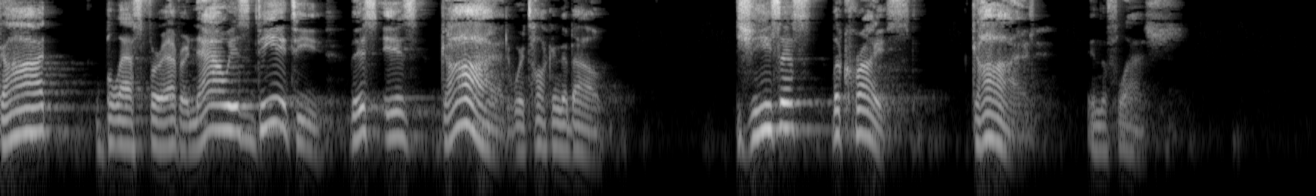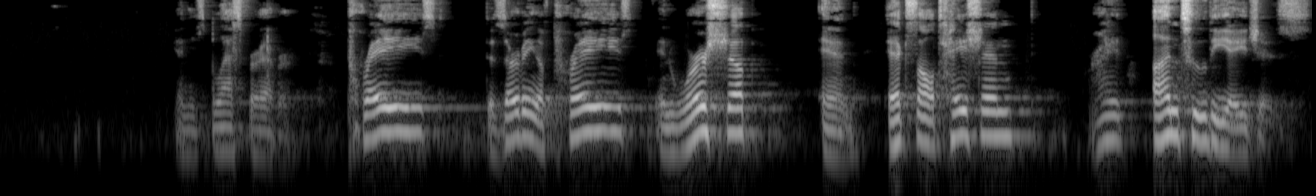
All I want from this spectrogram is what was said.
God blessed forever. Now is deity. This is God we're talking about. Jesus the Christ, God in the flesh. And he's blessed forever. Praised, deserving of praise and worship and exaltation, right? Unto the ages.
